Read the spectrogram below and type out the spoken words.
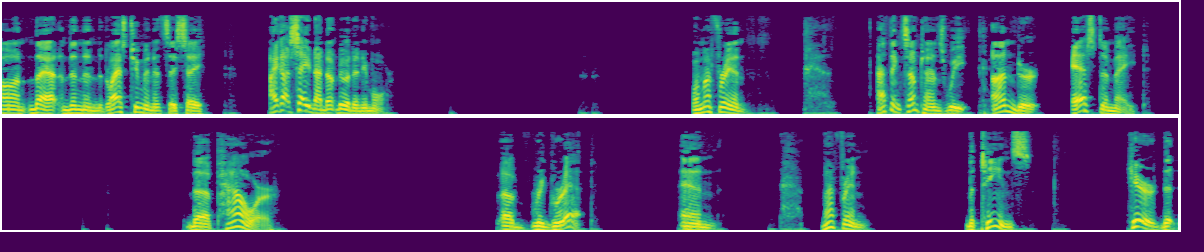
on that, and then in the last two minutes they say, I got saved, I don't do it anymore. Well, my friend, I think sometimes we underestimate the power of regret. And my friend, the teens hear that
